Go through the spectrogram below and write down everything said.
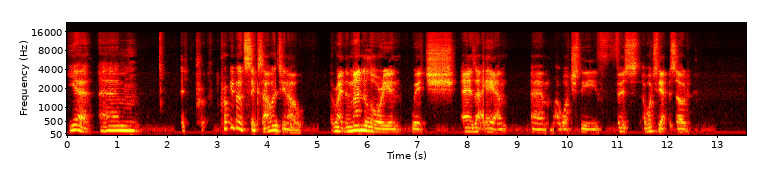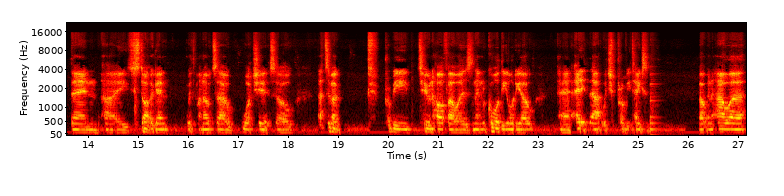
Yeah, um, pr- probably about six hours. You know, right? The Mandalorian, which airs at AM Um, I watch the first, I watch the episode, then I start again with my notes out, watch it. So that's about probably two and a half hours, and then record the audio, uh, edit that, which probably takes about, about an hour,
